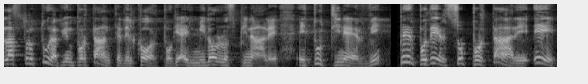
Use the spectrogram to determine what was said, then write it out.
la struttura più importante del corpo, che è il midollo spinale e tutti i nervi, per poter sopportare e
